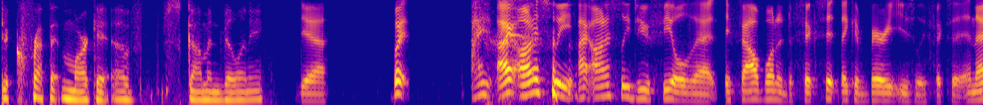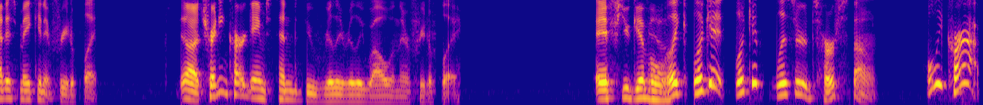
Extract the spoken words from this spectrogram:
decrepit market of scum and villainy. Yeah, but I, I honestly, I honestly do feel that if Valve wanted to fix it, they could very easily fix it, and that is making it free to play. Uh, trading card games tend to do really, really well when they're free to play. If you give a like, look at look at Blizzard's Hearthstone. Holy crap!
